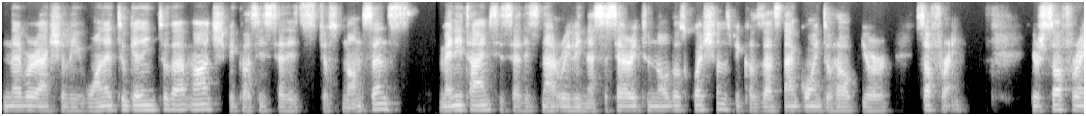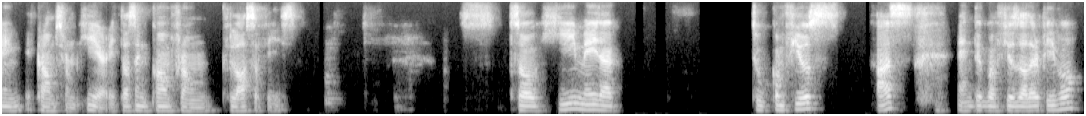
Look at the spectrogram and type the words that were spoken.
never actually wanted to get into that much because he said it's just nonsense. Many times he said it's not really necessary to know those questions because that's not going to help your suffering. Your suffering it comes from here. It doesn't come from philosophies. So he made a to confuse us and to confuse other people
